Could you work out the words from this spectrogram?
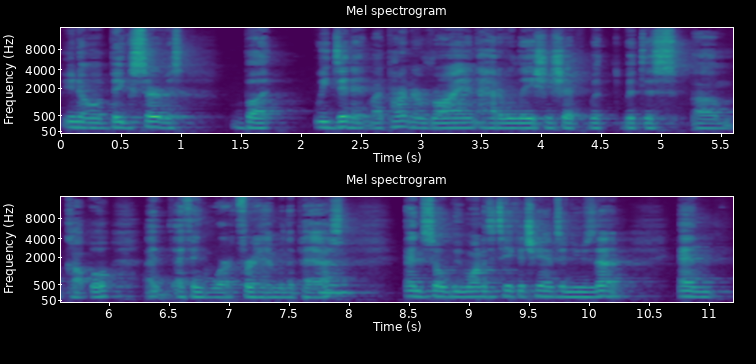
you know, a big service, but we didn't. My partner Ryan had a relationship with with this um, couple. I, I, think worked for him in the past, mm-hmm. and so we wanted to take a chance and use them. And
